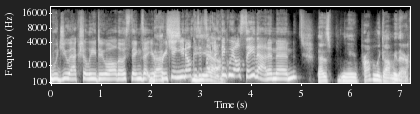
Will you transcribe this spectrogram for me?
would you actually do all those things that you're That's, preaching? You know, because it's yeah. like I think we all say that, and then that is you probably got me there.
